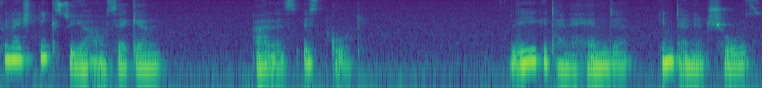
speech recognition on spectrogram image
Vielleicht liegst du ja auch sehr gern. Alles ist gut. Lege deine Hände in deinen Schoß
